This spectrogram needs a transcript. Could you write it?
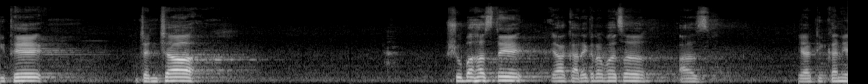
इथे ज्यांच्या शुभहस्ते या कार्यक्रमाचं आज या ठिकाणी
